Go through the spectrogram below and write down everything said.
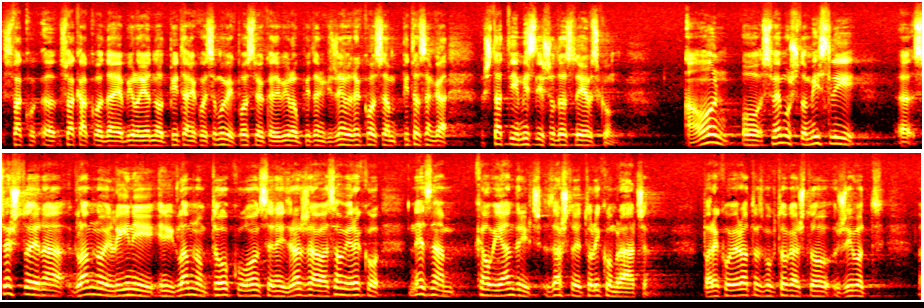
svako, e, svakako da je bilo jedno od pitanja koje sam uvijek postavio kada je bilo u pitanju književnosti, rekao sam, pitao sam ga šta ti misliš o Dostojevskom? A on o svemu što misli, e, sve što je na glavnoj liniji i glavnom toku, on se ne izražava, samo mi je rekao, ne znam, kao i Andrić, zašto je toliko mračan. Pa rekao, vjerojatno zbog toga što život e,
